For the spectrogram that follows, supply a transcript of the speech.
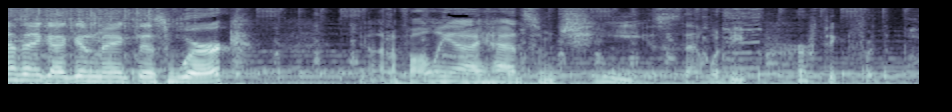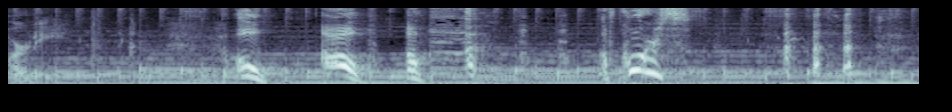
I think I can make this work. And if only I had some cheese, that would be perfect for the party. Oh, oh, oh, uh, of course!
